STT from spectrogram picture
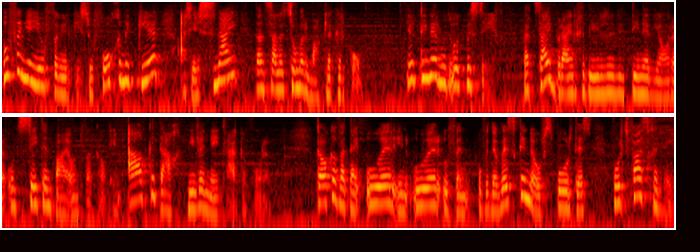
oefen jy jou vingertjies. So volgende keer as jy sny, dan sal dit sommer makliker kom." Jou tiener moet ook besef dat sy brein gedurende die tienerjare ontsettend baie ontwikkel en elke dag nuwe netwerke vorm. Take wat hy oor en oor oefen, of dit nou wiskunde of sport is, word vasgelê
